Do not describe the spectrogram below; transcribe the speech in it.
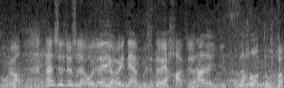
朋友。但是就是我觉得有一点不是特别好，就是它的鱼刺好多，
